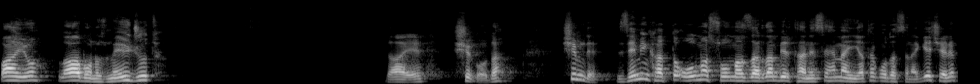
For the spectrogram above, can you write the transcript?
banyo, lavabonuz mevcut. Gayet şık oda. Şimdi zemin katta olmazsa olmazlardan bir tanesi hemen yatak odasına geçelim.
